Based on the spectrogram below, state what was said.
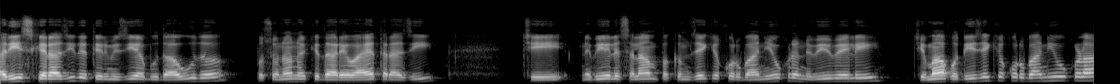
حدیث کې راځي د ترمذی ابو داوود په سننو کې دا روایت راځي چې نبي علیه السلام په کوم ځای کې قرباني وکړه نو وی ویلي چې ما خو دې ځای کې قرباني وکړه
